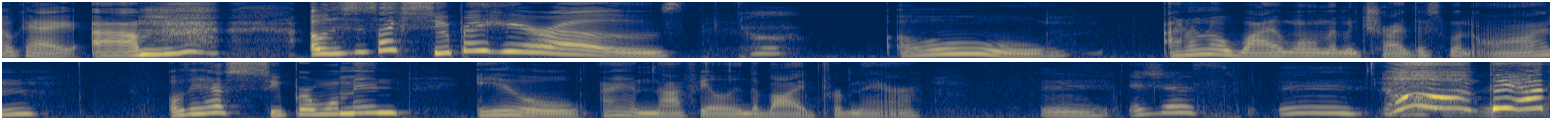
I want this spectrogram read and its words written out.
Okay. Um Oh, this is like superheroes. oh. I don't know why it won't let me try this one on. Oh, they have Superwoman? Ew. I am not feeling the vibe from there. Mm, it's just. Mm, they have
